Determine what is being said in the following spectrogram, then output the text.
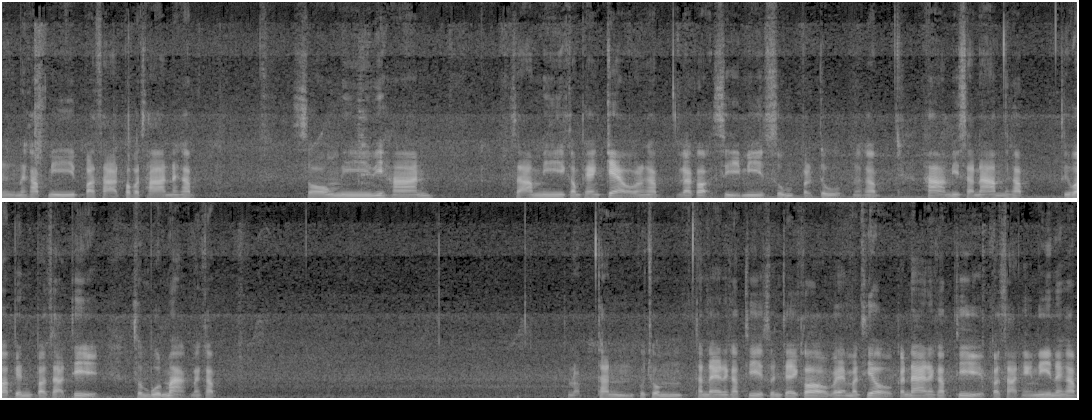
นึ่งนะครับมีปราสาทพระประธานนะครับสองมีวิหาร สามมีกำแพงแก้วนะครับ แล้วก็สี่มีซุ้มประตูนะครับห้ามีสระน้ำนะครับ ถือว่าเป็นปราสาทที่สมบูรณ์มากนะครับสำหรับท่านผู้ชมท่านใดนะครับ ที่สนใจก็แวะมาเที่ยวกันได้นะครับ ที่ปราสาทแห่งนี้นะครับ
